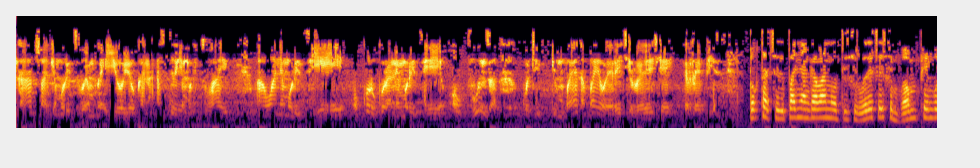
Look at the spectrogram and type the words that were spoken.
ngaatsvage muridzi wembwa iyoyo kana asiri muridzi wayo awane muridzi yeye okurukura nemuridzi yeye obvunza kuti imbwa yakabayiwa here chirwere cherebis dr chiripanyanga vanoti chirwere chechimbwa mupengo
